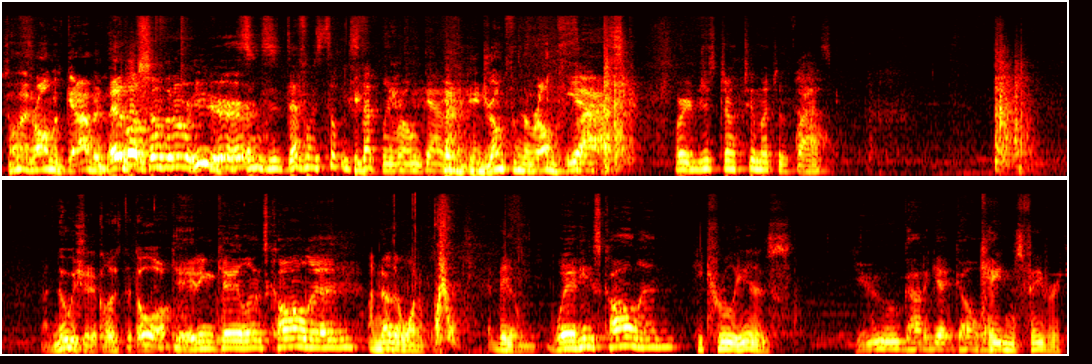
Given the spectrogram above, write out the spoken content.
Something's wrong with Gabbin. And bless something over here. Definitely something's definitely wrong, with Gabbin. He drunk from the wrong Yeah. flask. Or you just drunk too much of the flask. I knew we should have closed the door. Cayden Cailean's calling. Another one. They, when he's calling, he truly is you gotta get going. Cayden's favorite.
